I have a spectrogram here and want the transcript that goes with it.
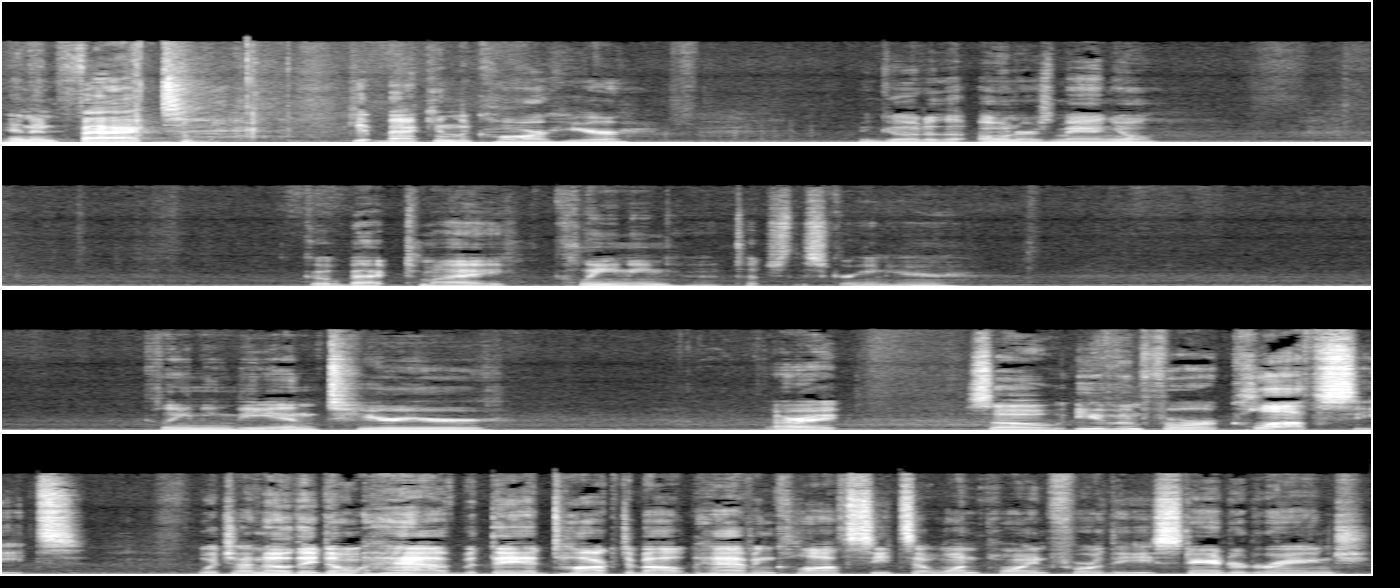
And in fact, get back in the car here. We go to the owner's manual. Go back to my cleaning. I'll touch the screen here cleaning the interior. Alright, so even for cloth seats, which I know they don't have, but they had talked about having cloth seats at one point for the standard range.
